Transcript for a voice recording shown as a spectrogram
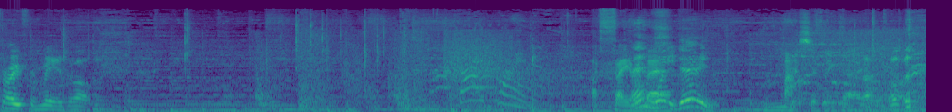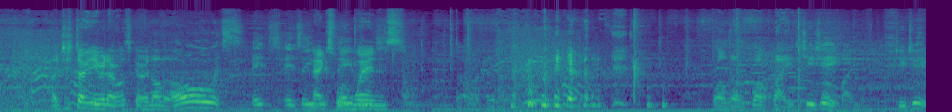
throw from me as well. I failed Ben, there what are you doing? massively. failed. I just don't even know what's going on. at all. Oh, it's it's it's even Next one wins. Oh, okay. well done. Well played. GG. Well played. GG.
